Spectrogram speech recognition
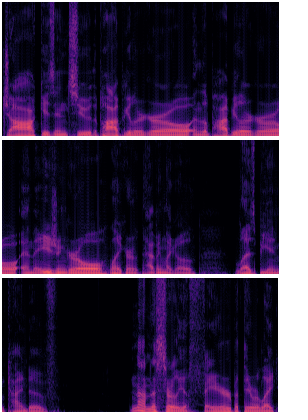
jock is into the popular girl and the popular girl and the Asian girl like are having like a lesbian kind of not necessarily affair, but they were like,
